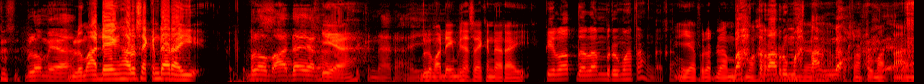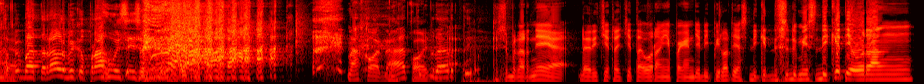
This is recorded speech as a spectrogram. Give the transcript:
Belum ya. Belum ada yang harus saya kendarai. Belum ada yang Iya. harus dikendarai. Belum ada yang bisa saya kendarai. Pilot dalam berumah tangga kan? Iya, pilot dalam Bahtera rumah tangga. Bahtera rumah tangga. Tapi Bahtera lebih ke perahu sih sebenarnya. Nah kodat tuh Kodat. berarti. Terus sebenarnya ya dari cita-cita orang yang pengen jadi pilot ya sedikit demi sedikit ya orang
